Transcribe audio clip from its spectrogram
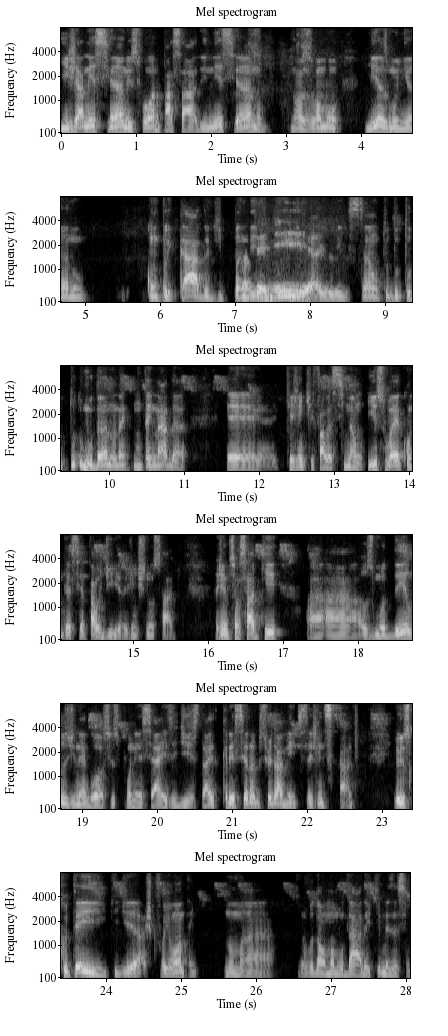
E já nesse ano, isso foi ano passado, e nesse ano nós vamos, mesmo em ano complicado de pandemia, pandemia. eleição, tudo, tudo, tudo mudando, né? Não tem nada é, que a gente fala assim, não, isso vai acontecer tal dia, a gente não sabe. A gente só sabe que a, a, os modelos de negócio exponenciais e digitais cresceram absurdamente, isso a gente sabe. Eu escutei, que dia, acho que foi ontem, numa. Eu vou dar uma mudada aqui, mas assim,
